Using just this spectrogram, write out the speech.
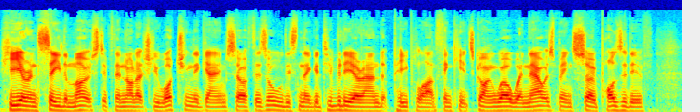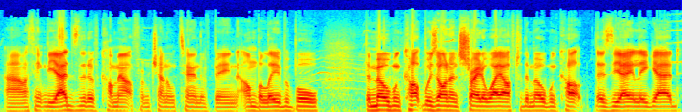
hear and see the most if they're not actually watching the game. So if there's all this negativity around it, people aren't thinking it's going well. Where now it's been so positive. Uh, I think the ads that have come out from Channel 10 have been unbelievable. The Melbourne Cup was on, and straight away after the Melbourne Cup, there's the A League ad.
